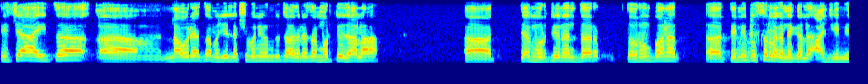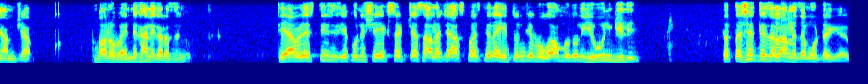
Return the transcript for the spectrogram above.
तिच्या आईचा नवऱ्याचा म्हणजे लक्ष्मणी बंधू चांदऱ्याचा मृत्यू झाला. त्या मृत्यूनंतर तरुणपणात तिने दुसरं लग्न केलं आजीने आमच्या. बारोबाईने करायला सांगू त्यावेळेस ती एकोणीसशे एकसष्टच्या सालाच्या आसपास तिला इथून जे भोगावमधून घेऊन गेली. तर तसेच तिचं लहानाचा मोठं गेलं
